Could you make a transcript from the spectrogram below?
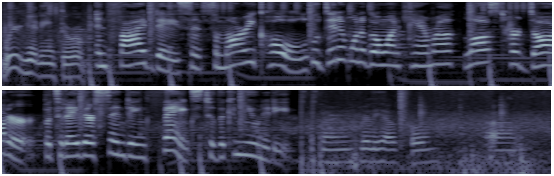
We're getting through. And five days since Symari Cole, who didn't want to go on camera, lost her daughter. But today they're sending thanks to the community. It's been really helpful. Um,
